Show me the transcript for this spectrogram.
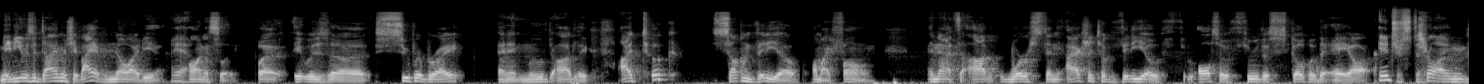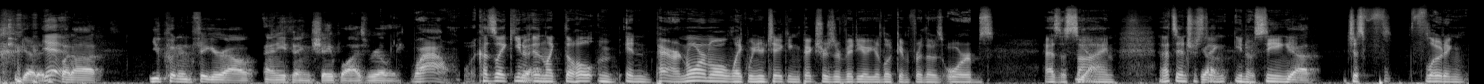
maybe it was a diamond shape. I have no idea, yeah. honestly. But it was uh, super bright and it moved oddly. I took some video on my phone, and that's odd, worse than I actually took video through, also through the scope of the AR. Interesting. Trying to get it, yeah. but uh, you couldn't figure out anything shape wise, really. Wow, because like you know, yeah. in like the whole in paranormal, like when you're taking pictures or video, you're looking for those orbs as a sign. Yeah. That's interesting. You know, seeing yeah. it just f- floating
